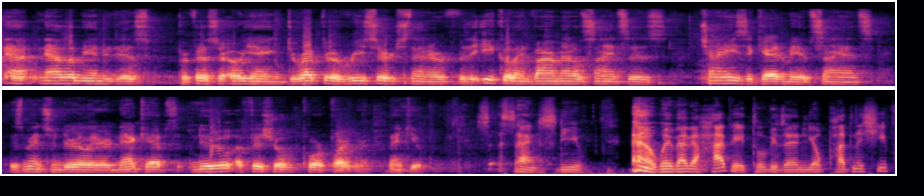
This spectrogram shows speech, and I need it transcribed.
Now, now let me introduce Professor Ouyang, Director of Research Center for the Eco-Environmental Sciences, Chinese Academy of Science, as mentioned earlier, NatCap's new official core partner. Thank you. Thanks, Steve. We're very happy to be the new partnership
